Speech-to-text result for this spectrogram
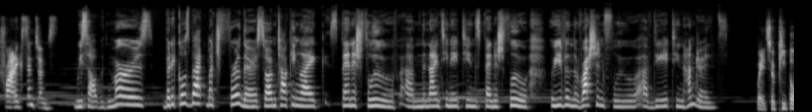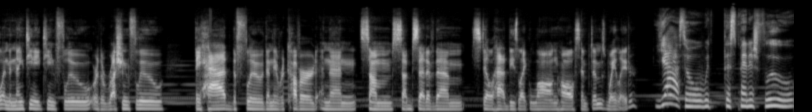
chronic symptoms. We saw it with MERS, but it goes back much further. So I'm talking like Spanish flu, um, the 1918 Spanish flu, or even the Russian flu of the 1800s. Wait, so people in the 1918 flu or the Russian flu, they had the flu, then they recovered, and then some subset of them still had these like long haul symptoms way later? Yeah, so with the Spanish flu,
